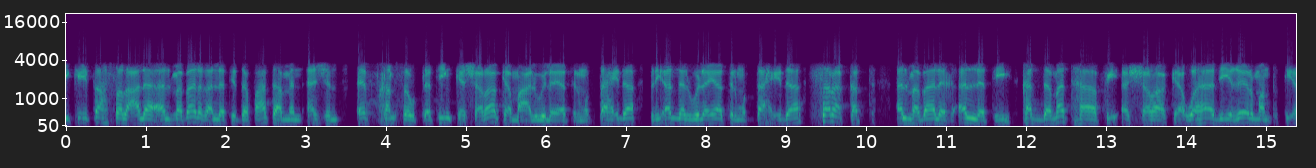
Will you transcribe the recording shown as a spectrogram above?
لكي تحصل على المبالغ التي دفعتها من أجل اف 35 كشراكة مع الولايات المتحدة لأن الولايات المتحدة سرقت المبالغ التي قدمتها في الشراكة وهذه غير منطقية،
